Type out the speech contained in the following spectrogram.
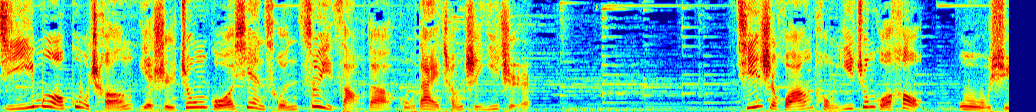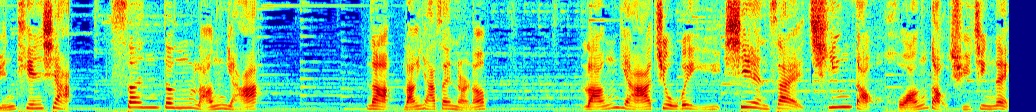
即墨故城也是中国现存最早的古代城池遗址。秦始皇统一中国后，五巡天下，三登琅琊。那琅琊在哪儿呢？琅琊就位于现在青岛黄岛区境内。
